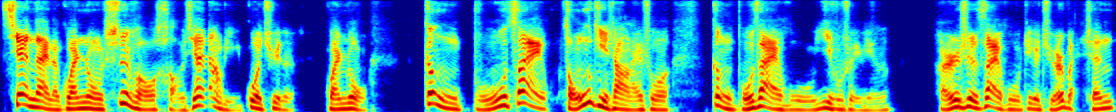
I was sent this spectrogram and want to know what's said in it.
现代的观众是否好像比过去的观众更不在总体上来说更不在乎艺术水平，而是在乎这个角儿本身？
